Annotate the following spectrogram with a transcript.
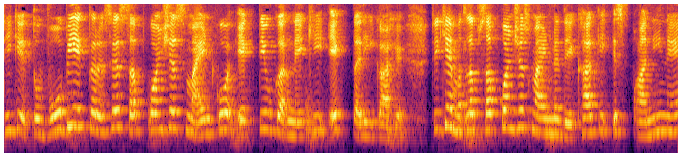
ठीक है तो वो भी एक तरह से सबकॉन्शियस माइंड को एक्टिव करने की एक तरीका है, ठीक है मतलब सबकॉन्शियस माइंड ने देखा कि इस पानी ने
